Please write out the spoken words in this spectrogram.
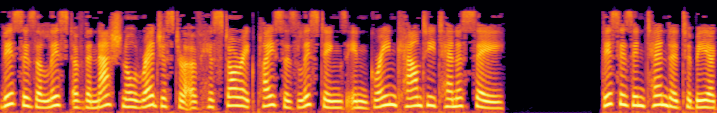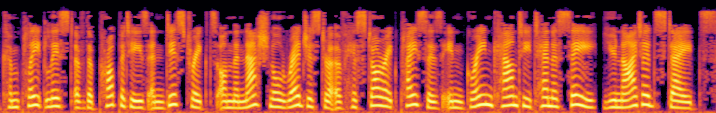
This is a list of the National Register of Historic Places listings in Greene County, Tennessee. This is intended to be a complete list of the properties and districts on the National Register of Historic Places in Greene County, Tennessee, United States.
